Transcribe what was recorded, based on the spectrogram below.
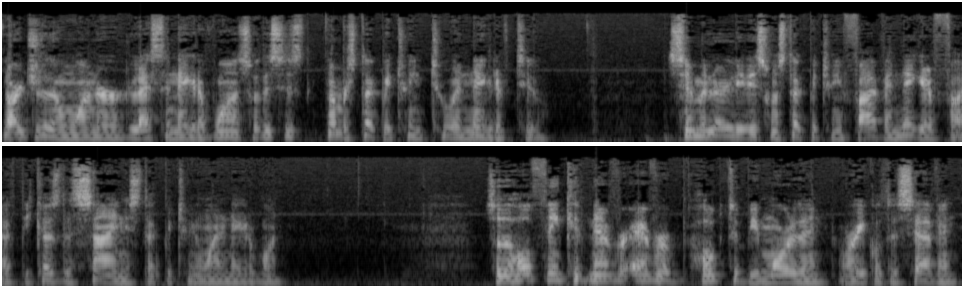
larger than 1 or less than negative 1. So this is number stuck between 2 and negative 2. Similarly, this one's stuck between 5 and negative 5 because the sine is stuck between 1 and negative 1. So the whole thing could never ever hope to be more than or equal to 7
